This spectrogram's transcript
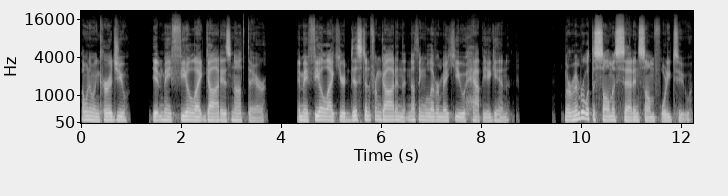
I want to encourage you. It may feel like God is not there. It may feel like you're distant from God and that nothing will ever make you happy again. But remember what the psalmist said in Psalm 42.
